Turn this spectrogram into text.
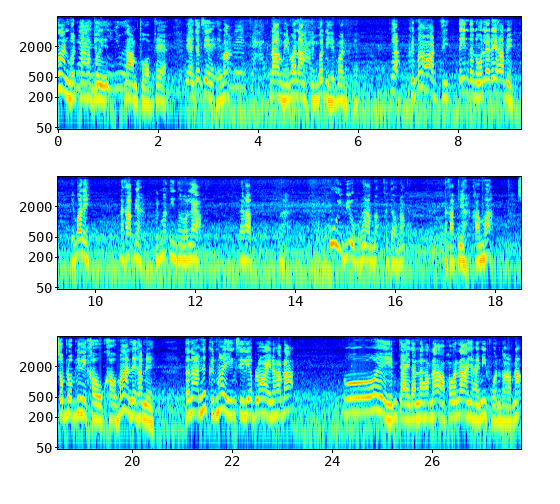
ม่านเบิดนะครับช่วงนี้อยู่น้ำท่วมแท้เนี่ยจังซี่เห็นปะน้ำเห็นว่าน้ำขึ้นเบิดนี่เห็นบ่นี่เนี่ยขึ้นมาฮอดสิตีนถนนแล้วได้ครับนี่ เห็นบ่นี่นะครับเนี่ยขึ้นมาตีนถนนแล้วนะครับอะอุ้ยวิวงามเนาะเขาเจ้าเนาะนะครับเนี่ยคำว่าศพลบอยู่นี่เขาเขาม่านนี่ครับนี่ แตะน้ำเนี่ยขึ้นมาอีกสิเรียบร้อยนะครับเนาะโอ้ยเห็นใจกันนะครับนะเอาภาวนาอย่าให้มีฝนเถอะครับเนาะ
